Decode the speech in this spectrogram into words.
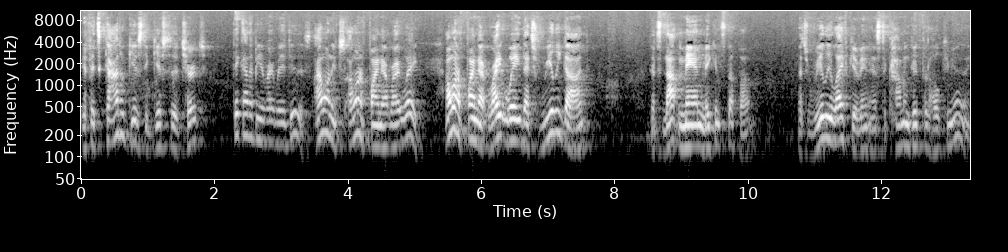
If it's God who gives the gifts to the church, there got to be a right way to do this. I want to, I want to find that right way. I want to find that right way that's really God, that's not man making stuff up, that's really life giving, and it's the common good for the whole community.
